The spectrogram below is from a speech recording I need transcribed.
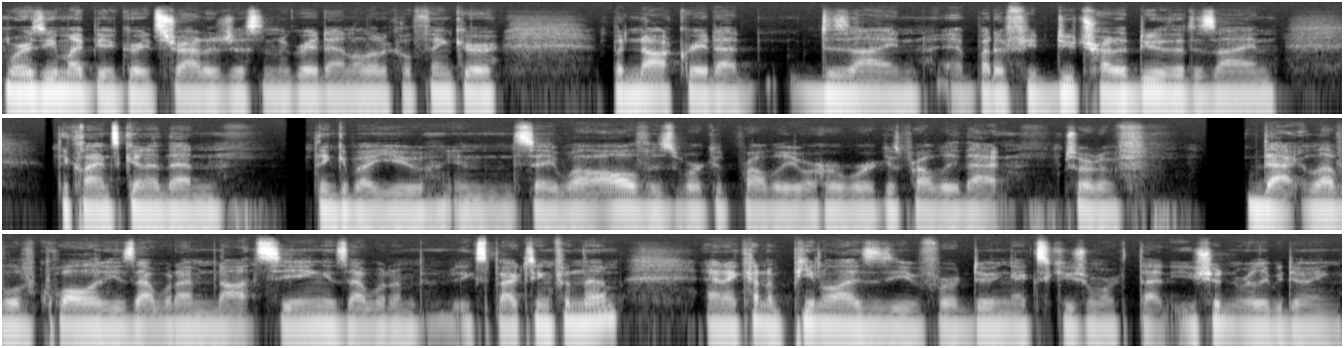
Whereas you might be a great strategist and a great analytical thinker, but not great at design. But if you do try to do the design, the client's going to then think about you and say, well, all of his work is probably, or her work is probably that sort of that level of quality is that what i'm not seeing is that what i'm expecting from them and it kind of penalizes you for doing execution work that you shouldn't really be doing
